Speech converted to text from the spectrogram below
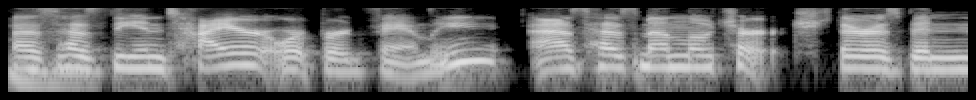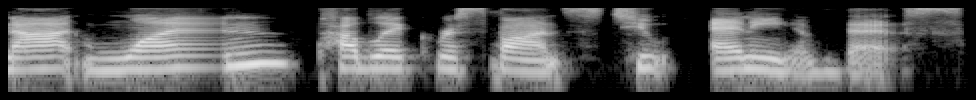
as mm-hmm. has the entire Ortberg family, as has Menlo Church. There has been not one public response to any of this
